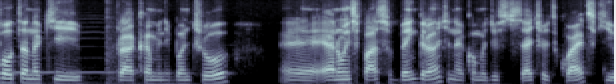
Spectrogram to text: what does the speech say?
Voltando aqui para Kamini Bancho, é, era um espaço bem grande, né? Como eu disse, 7, 8 quartos, que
